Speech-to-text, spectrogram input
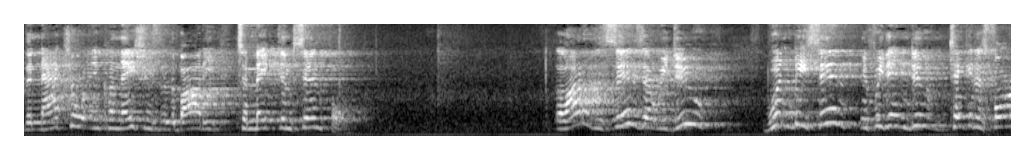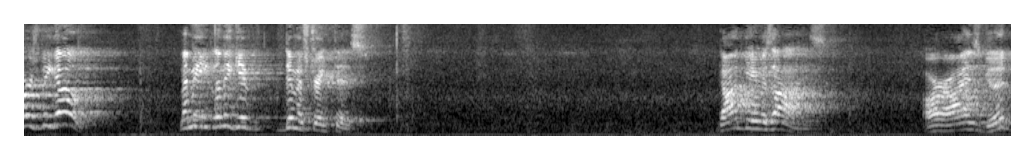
the natural inclinations of the body to make them sinful. A lot of the sins that we do wouldn't be sin if we didn't do take it as far as we go. Let me let me give demonstrate this. God gave us eyes. Are our eyes good?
